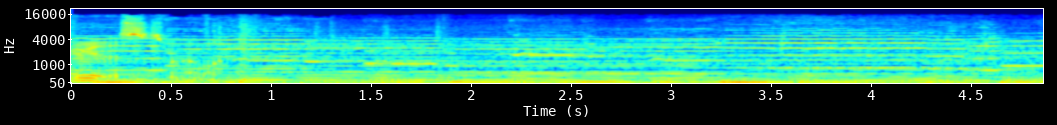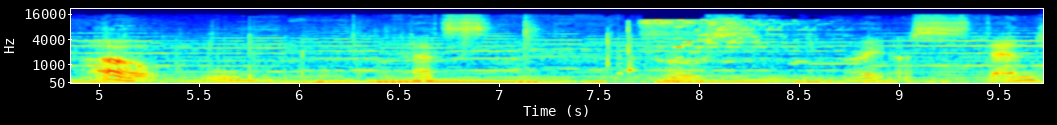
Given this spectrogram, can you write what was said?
Maybe this is what I want. Oh, that's gross. Alright, a stench.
